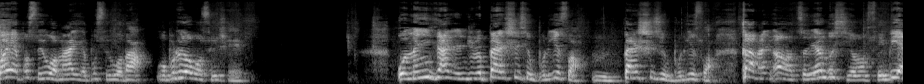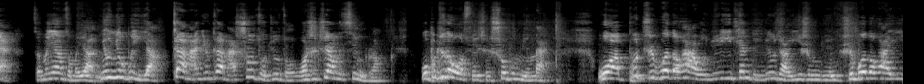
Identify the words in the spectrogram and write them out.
我也不随我妈，也不随我爸，我不知道我随谁。我们一家人就是办事情不利索，嗯，办事情不利索，干嘛啊？怎样都行，随便怎么样怎么样。妞妞不一样，干嘛就干嘛，说走就走。我是这样的性格，我不知道我随谁，说不明白。我不直播的话，我就一天怼六小益生菌；直播的话，一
